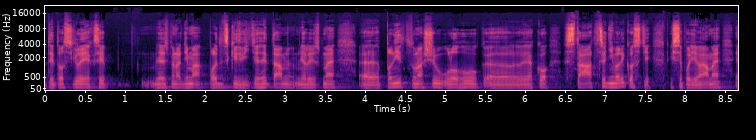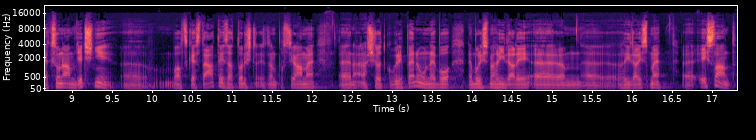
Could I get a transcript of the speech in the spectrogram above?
tyto síly jaksi měli jsme nad nima politicky zvítězit a měli jsme plnit tu naši úlohu jako stát střední velikosti. Když se podíváme, jak jsou nám vděční baltské státy za to, když tam posíláme naši letku Gripenu, nebo, nebo když jsme hlídali, hlídali jsme Island.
